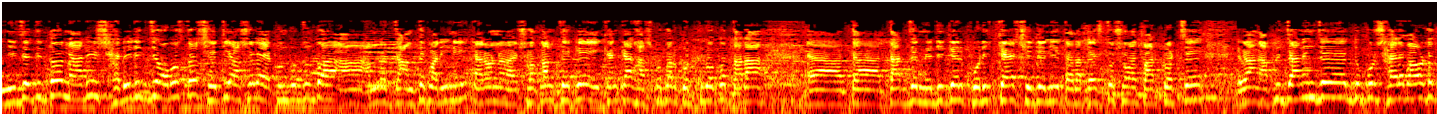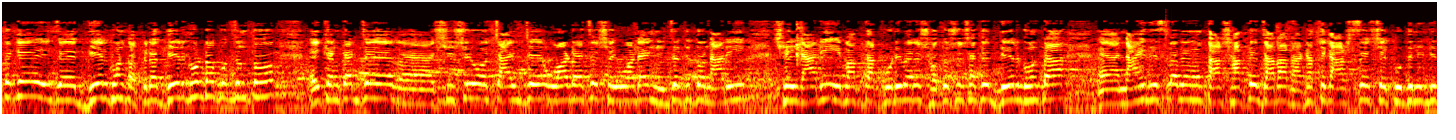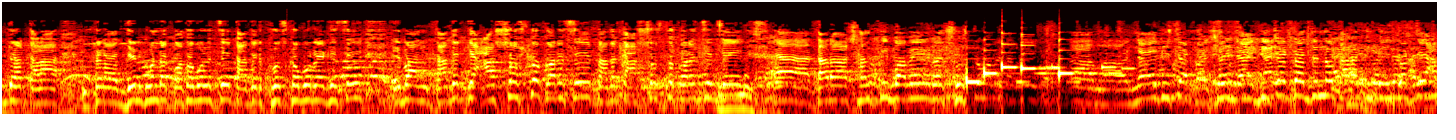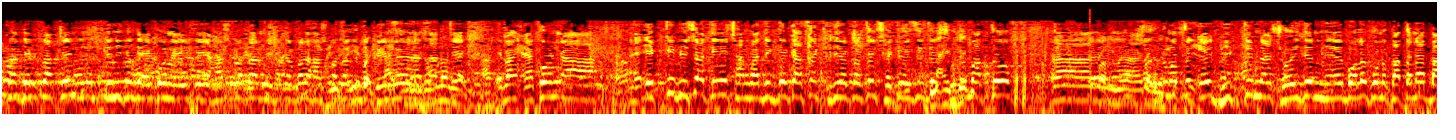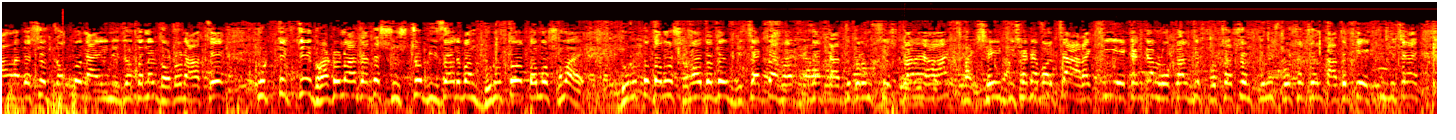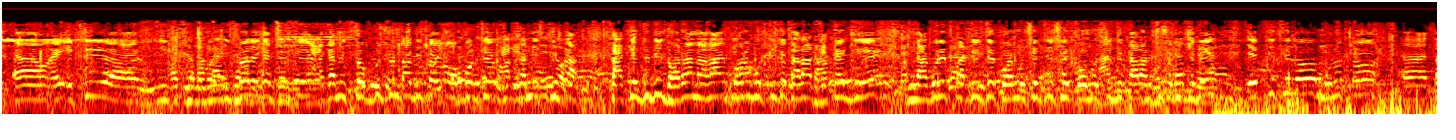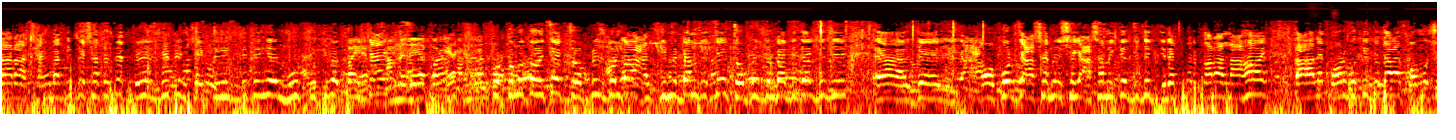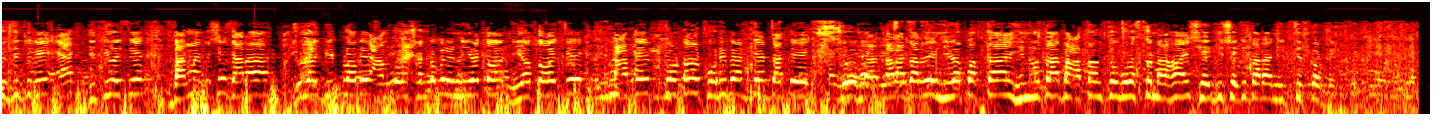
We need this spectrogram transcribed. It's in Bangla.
নির্যাতিত নারীর শারীরিক যে অবস্থা, সেটি আসলে এখন পর্যন্ত আমরা জানতে পারিনি। কারণ সকাল থেকে এখানকার হাসপাতাল কর্তৃপক্ষ তারা তার যে মেডিকেল পরীক্ষা, সেটি নিয়ে তারা ব্যস্ত সময় পার করছে। এবং আপনি জানেন যে দুপুর সাড়ে বারোটা থেকে এই যে দেড় ঘণ্টা, প্রায় দেড় ঘণ্টা পর্যন্ত এইখানকার যে শিশু ও চাইল্ড যে ওয়ার্ড আছে, সেই ওয়ার্ডে নির্যাতিত নারী, সেই নারী এবং তার পরিবারের সদস্যের সাথে দেড় ঘণ্টা নাহিদ ইসলাম এবং তার সাথে যারা ঢাকা থেকে আসছে সেই প্রতিনিধি তারা প্রায় দেড় ঘণ্টা কথা বলেছে তাদের খোঁজ খবর রেখেছে এবং তাদেরকে আশ্বস্ত করেছে তাদেরকে আশ্বস্ত করেছে যে তারা শান্তিভাবে এবং সুষ্ঠুভাবে ন্যায় বিচার পায়। সেই ন্যায় বিচারটার জন্য তারা কিন্তু এই করছে। আপনারা দেখতে পাচ্ছেন তিনি কিন্তু এখন এই যে হাসপাতাল মেডিকেল কলেজ হাসপাতাল থেকে বের হয়ে যাচ্ছে এবং এখন একটি বিষয় তিনি সাংবাদিকদের কাছে ক্লিয়ার করছেন সেটি হচ্ছে যে শুধুমাত্র শুধুমাত্র এই ভিকটিম শহীদের মেয়ে বলে কোনো কথা না। বাংলাদেশের যত নারী নির্যাতনের ঘটনা আছে প্রত্যেকটি ঘটনা যাতে সুষ্ঠু বিচার এবং দ্রুততম সময় দ্রুততম সময় যাতে বিচারটা হয় বিচার কার্যক্রম করা হয় সেই বিষয়টা বলছে আর একটি এখানকার লোকাল যে প্রশাসন পুলিশ প্রশাসন তাদেরকে একটি বিষয় একটি ইসমাইল গেছে যে আগামী চব্বিশ ঘণ্টা ভিতরে অপর যে আসামি স্পিকার তাকে যদি ধরা না হয় পরবর্তীতে তারা ঢাকায় গিয়ে নাগরিক পার্টির যে কর্মসূচি সেই কর্মসূচি তারা ঘোষণা দেবে একটি ছিল মূলত তারা সাংবাদিকদের সাথে যে প্রেস ব্রিফিং সেই প্রেস ব্রিফিং এর মূল প্রতিবাদ বিষয় প্রথমত হচ্ছে চব্বিশ ঘণ্টা আলটিমেটাম দিচ্ছে চব্বিশ ঘণ্টার ভিতরে যদি যে অপর যে আসামি সেই আসামিকে যদি গ্রেফতার করা না হয় তাহলে পরবর্তীতে তারা কর্মসূচি দেবে। এক দ্বিতীয় হচ্ছে বাংলাদেশে যারা জুলাই বিপ্লবে আন্দোলন সংগ্রামে নিহত নিহত হয়েছে তাদের টোটাল পরিবারদের যাতে তারা যাতে নিরাপত্তাহীনতা বা আতঙ্কগ্রস্ত না হয় সেই বিষয়টি তারা Ти ж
